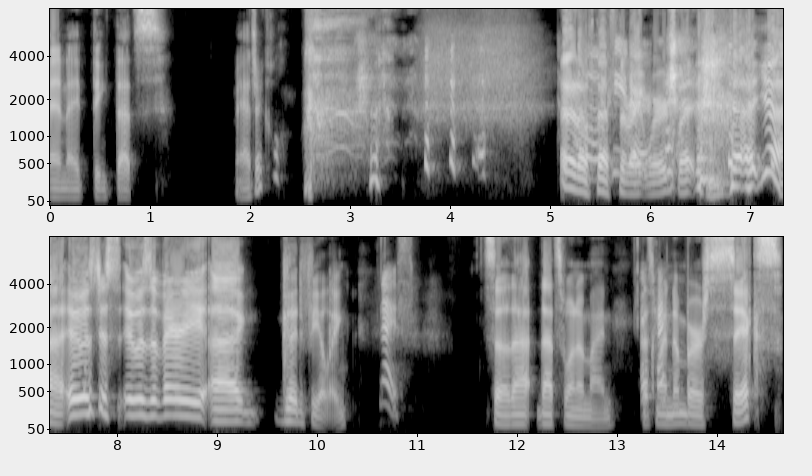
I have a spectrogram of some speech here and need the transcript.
and I think that's magical. I don't know if that's the right word, but yeah, it was just it was a very uh, good feeling. Nice. So that that's one of mine. That's my number six.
